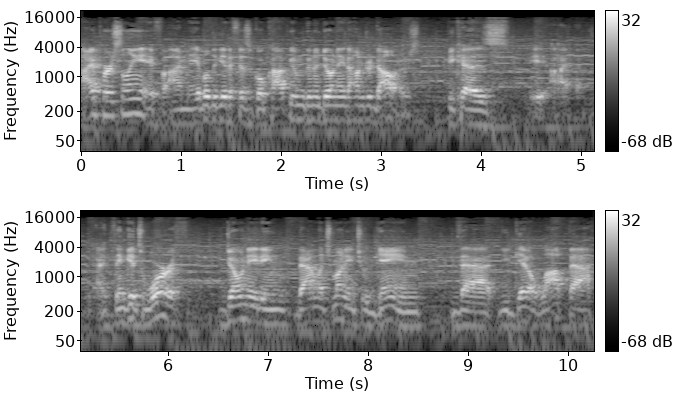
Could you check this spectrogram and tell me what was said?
I personally, if I'm able to get a physical copy, I'm going to donate $100 because it, I, I think it's worth donating that much money to a game that you get a lot back.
